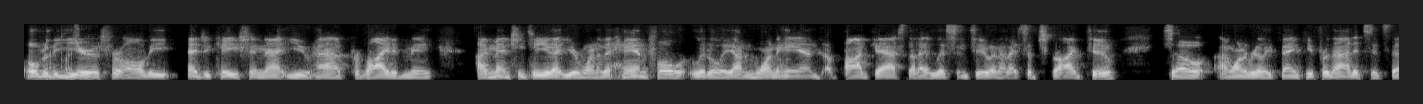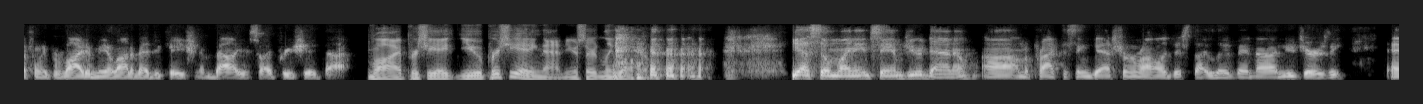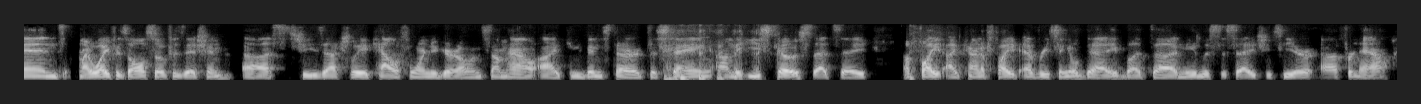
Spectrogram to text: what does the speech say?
over My the pleasure. years for all the education that you have provided me. I mentioned to you that you're one of the handful, literally on one hand, of podcasts that I listen to and that I subscribe to. So I want to really thank you for that. It's it's definitely provided me a lot of education and value. So I appreciate that. Well, I appreciate you appreciating that. You're certainly welcome. yeah. So my name's Sam Giordano. Uh, I'm a practicing gastroenterologist. I live in uh, New Jersey. And my wife is also a physician. Uh, she's actually a California girl, and somehow I convinced her to staying on the East Coast. That's a a fight I kind of fight every single day, but uh, needless to say, she's here uh, for now.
